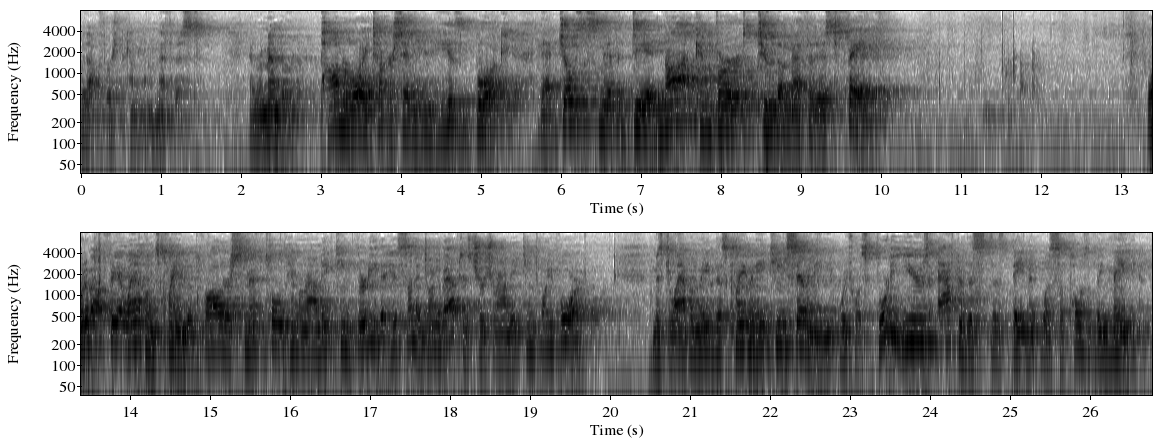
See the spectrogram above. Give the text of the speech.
without first becoming a Methodist. And remember, Pomeroy Tucker said in his book that Joseph Smith did not convert to the Methodist faith. What about Fayette Lapham's claim that the father Smith told him around 1830 that his son had joined the Baptist church around 1824? Mr. Lapham made this claim in 1870, which was 40 years after this statement was supposedly made.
